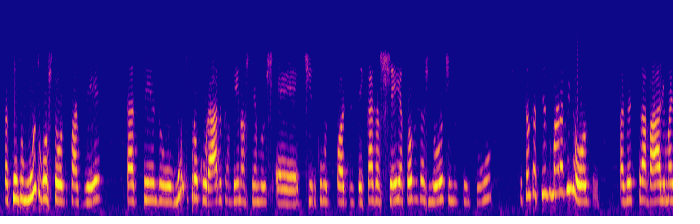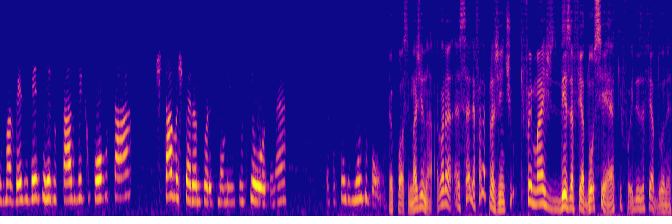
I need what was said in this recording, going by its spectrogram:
Está sendo muito gostoso fazer, está sendo muito procurado também. Nós temos é, tido, como pode dizer, casa cheia todas as noites no Centur. Então está sendo maravilhoso fazer esse trabalho mais uma vez e ver esse resultado, ver que o povo tá, estava esperando por esse momento, ansioso, né? Está sendo muito bom. Eu posso imaginar. Agora, Célia, fala pra gente o que foi mais desafiador, se é que foi desafiador, né?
